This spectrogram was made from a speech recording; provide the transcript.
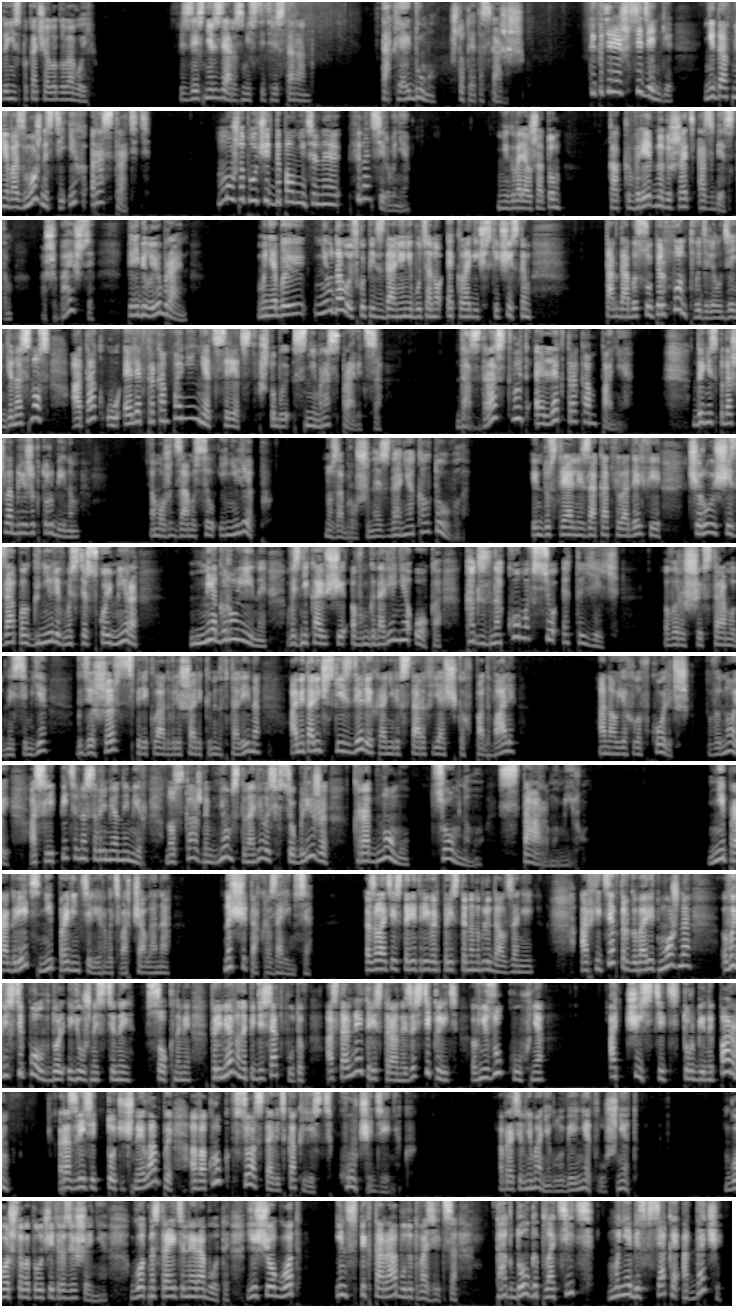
Денис покачала головой. Здесь нельзя разместить ресторан. Так я и думал, что ты это скажешь. Ты потеряешь все деньги, не дав мне возможности их растратить. Можно получить дополнительное финансирование. Не говоря уж о том, как вредно дышать асбестом. Ошибаешься? Перебил ее Брайан. Мне бы не удалось купить здание, не будь оно экологически чистым. Тогда бы суперфонд выделил деньги на снос, а так у электрокомпании нет средств, чтобы с ним расправиться. Да здравствует электрокомпания! Денис подошла ближе к турбинам. А может, замысел и нелеп, но заброшенное здание околдовывало. Индустриальный закат Филадельфии, чарующий запах гнили в мастерской мира — мегаруины, возникающие в мгновение ока, как знакомо все это ей, выросшей в старомодной семье, где шерсть перекладывали шариками нафталина, а металлические изделия хранили в старых ящиках в подвале. Она уехала в колледж, в иной, ослепительно современный мир, но с каждым днем становилась все ближе к родному, темному, старому миру. «Ни прогреть, ни провентилировать», — ворчала она, — на счетах разоримся. Золотистый ретривер пристально наблюдал за ней. Архитектор говорит, можно вывести пол вдоль южной стены с окнами, примерно на 50 футов, остальные три стороны застеклить, внизу кухня, очистить турбины паром, развесить точечные лампы, а вокруг все оставить как есть. Куча денег. Обрати внимание, глубее нет, луж нет. Год, чтобы получить разрешение. Год на строительные работы. Еще год инспектора будут возиться. Так долго платить мне без всякой отдачи?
